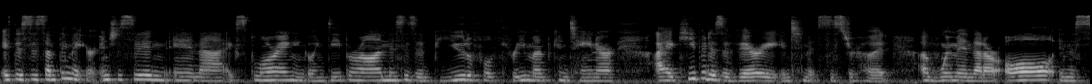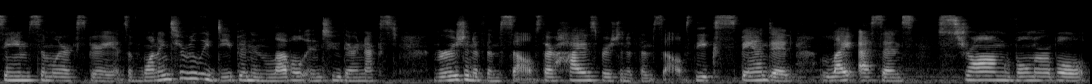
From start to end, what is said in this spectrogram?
if this is something that you're interested in, in uh, exploring and going deeper on, this is a beautiful three month container. I keep it as a very intimate sisterhood of women that are all in the same similar experience of wanting to really deepen and level into their next version of themselves, their highest version of themselves, the expanded light essence, strong, vulnerable,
